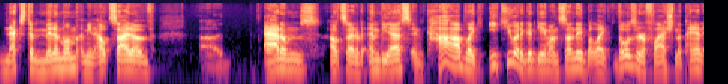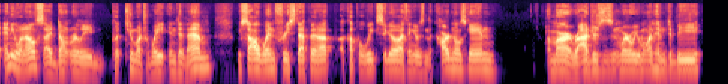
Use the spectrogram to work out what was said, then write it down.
next to minimum. I mean, outside of uh, Adams, outside of MVS and Cobb, like EQ had a good game on Sunday, but like those are a flash in the pan. Anyone else, I don't really put too much weight into them. We saw Winfree stepping up a couple weeks ago. I think it was in the Cardinals game. Amari Rodgers isn't where we want him to be.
